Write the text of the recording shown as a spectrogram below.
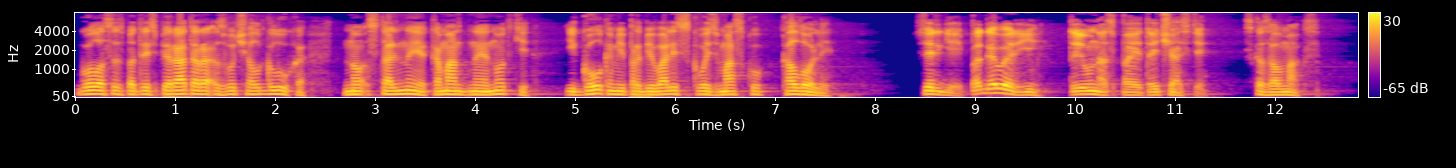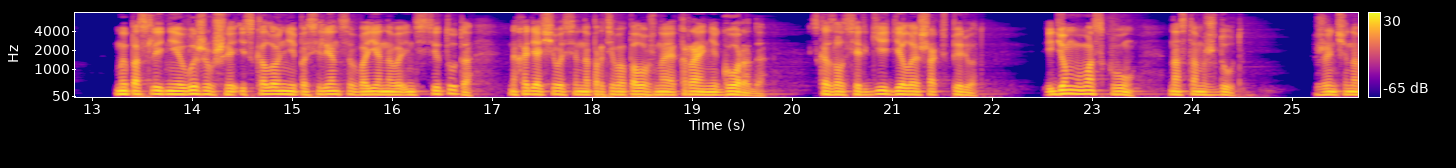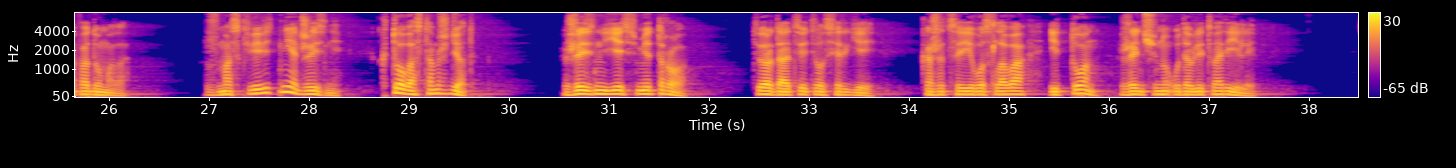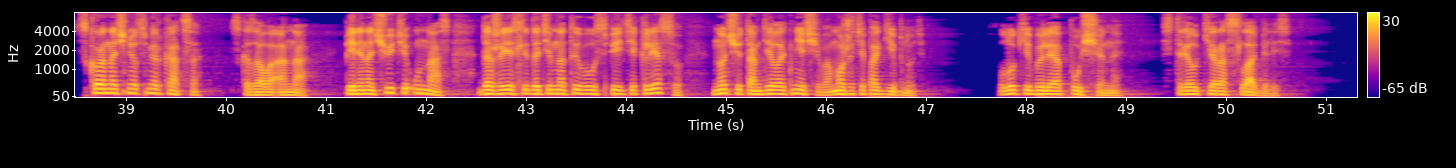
Голос из-под респиратора звучал глухо, но стальные командные нотки иголками пробивались сквозь маску кололи. «Сергей, поговори, ты у нас по этой части», — сказал Макс. «Мы последние выжившие из колонии поселенцев военного института, находящегося на противоположной окраине города», — сказал Сергей, делая шаг вперед. «Идем в Москву, нас там ждут». Женщина подумала. «В Москве ведь нет жизни. Кто вас там ждет?» «Жизнь есть в метро», — твердо ответил Сергей. Кажется, его слова и тон женщину удовлетворили. «Скоро начнет смеркаться», — сказала она. «Переночуйте у нас. Даже если до темноты вы успеете к лесу, ночью там делать нечего, можете погибнуть». Луки были опущены, стрелки расслабились.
